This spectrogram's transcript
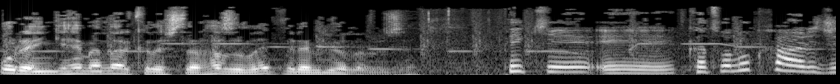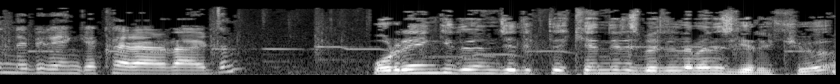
o rengi hemen arkadaşlar hazırlayıp verebiliyorlar bize. Peki e, katalog haricinde bir renge karar verdim. O rengi de öncelikle kendiniz belirlemeniz gerekiyor.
